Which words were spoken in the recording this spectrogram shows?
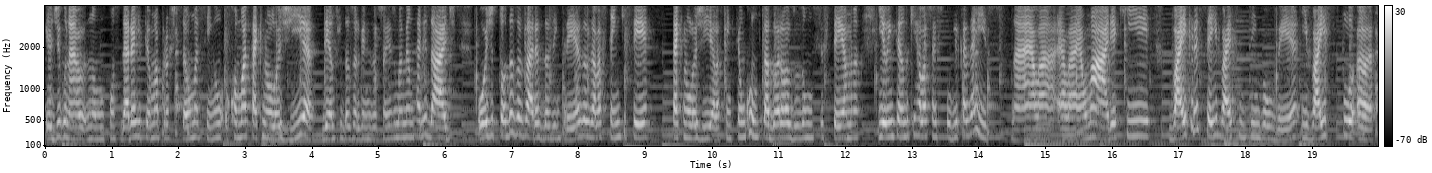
eu digo, né, eu não considero RP uma profissão, mas assim, como a tecnologia dentro das organizações, uma mentalidade. Hoje todas as áreas das empresas elas têm que ter tecnologia, elas têm que ter um computador, elas usam um sistema, e eu entendo que relações públicas é isso, né? Ela, ela é uma área que vai crescer e vai se desenvolver e vai uh,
